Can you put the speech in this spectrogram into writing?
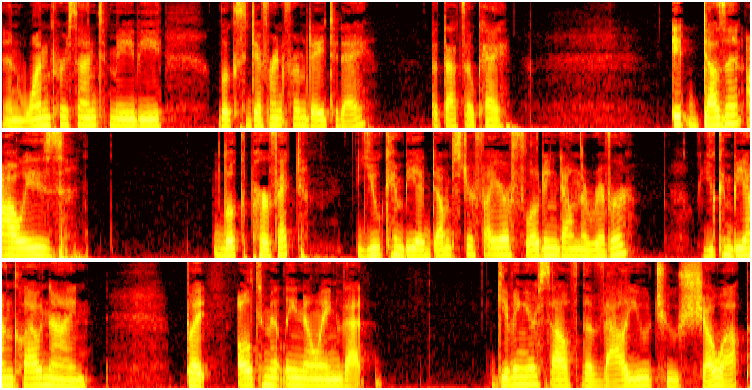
And 1% maybe looks different from day to day, but that's okay. It doesn't always look perfect. You can be a dumpster fire floating down the river. You can be on cloud nine. But ultimately, knowing that giving yourself the value to show up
